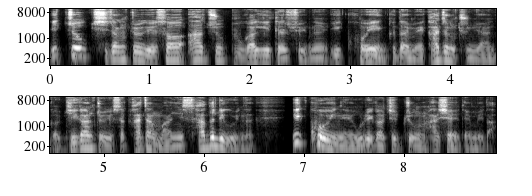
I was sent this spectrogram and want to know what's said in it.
이쪽 시장 쪽에서 아주 부각이 될 수 있는 이 코인, 그 다음에 가장 중요한 거, 기관 쪽에서 가장 많이 사들이고 있는 이 코인에 우리가 집중을 하셔야 됩니다.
